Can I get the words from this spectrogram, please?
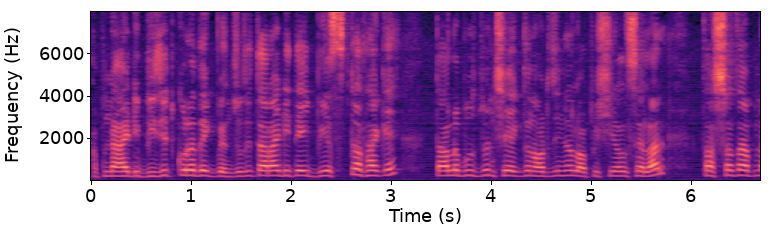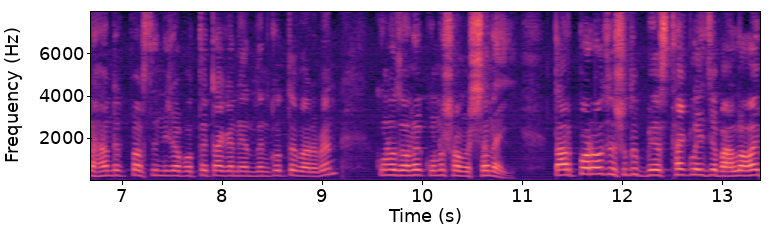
আপনার আইডি ভিজিট করে দেখবেন, যদি তার আইডিতে এই বেসটা থাকে, তাহলে বুঝবেন সে একজন অরিজিনাল অফিসিয়াল সেলার তার সাথে আপনি হান্ড্রেড পার্সেন্ট নিরাপত্তায় টাকা লেনদেন করতে পারবেন, কোনো ধরনের কোনো সমস্যা নাই। তারপরেও যে শুধু বেস থাকলেই যে ভালো হয়,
